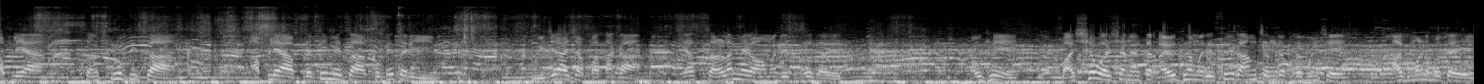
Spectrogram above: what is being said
आपल्या संस्कृतीचा आपल्या प्रतिमेचा कुठेतरी विजयाच्या पताका या सरळंबे गावामध्ये दिसत आहेत अवघे पाचशे वर्षानंतर अयोध्यामध्ये श्री रामचंद्र प्रभूंचे आगमन होत आहे.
